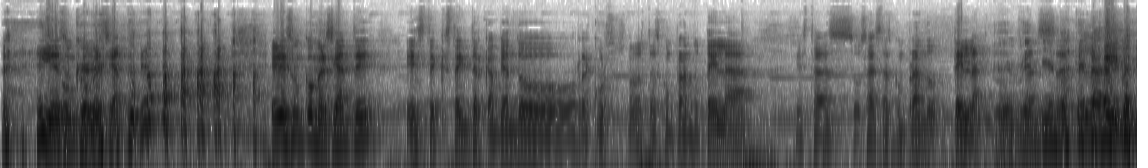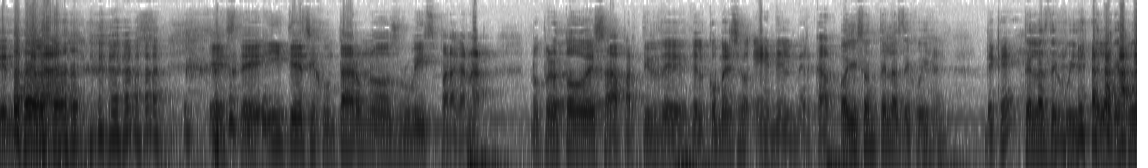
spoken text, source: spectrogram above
y es un comerciante. Eres un comerciante este, que está intercambiando recursos, ¿no? Estás comprando tela, estás, o sea, estás comprando tela. ¿no? Eh, Estás- vendiendo tela. y vendiendo tela. este, y tienes que juntar unos rubíes para ganar, ¿no? Pero todo es a partir de- del comercio en el mercado. Oye, son telas de Hui. ¿De qué? Telas de Hui, tela de Hui.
